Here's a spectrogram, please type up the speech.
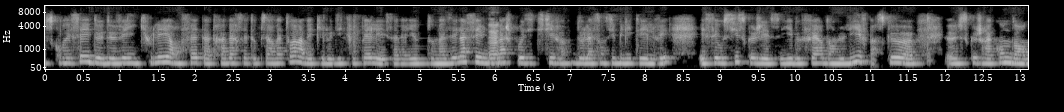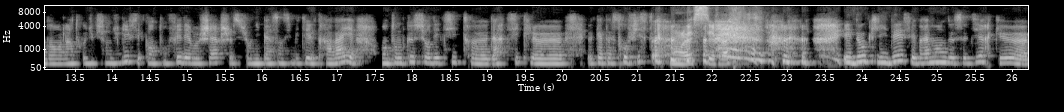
ce qu'on essaye de, véhiculer en fait à travers cet observatoire avec Elodie Crépel et Saverio Tomasella, c'est une mm. image positive de la sensibilité élevée. Et c'est aussi ce que j'ai essayé de faire dans le livre parce que euh, euh, ce que je raconte dans, l'introduction du livre, c'est quand on fait des recherches sur l'hypersensibilité et le travail, on tombe que sur des titres euh, d'articles catastrophistes. Ouais, c'est vrai. et donc l'idée, c'est vraiment de se dire que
